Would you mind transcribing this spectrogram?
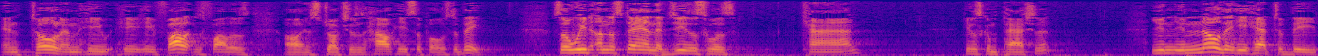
and told him he, he, he followed his father's uh, instructions how he's supposed to be. So we understand that Jesus was kind, he was compassionate. You, you know that he had to be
